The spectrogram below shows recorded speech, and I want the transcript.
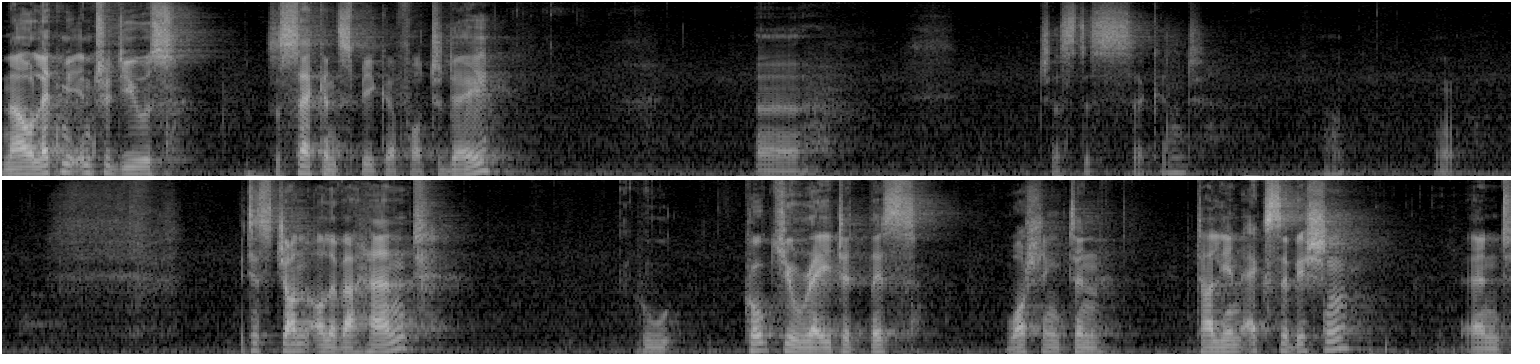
Now let me introduce the second speaker for today. Uh, just a second. It is John Oliver Hand who co-curated this Washington Tallinn exhibition, and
